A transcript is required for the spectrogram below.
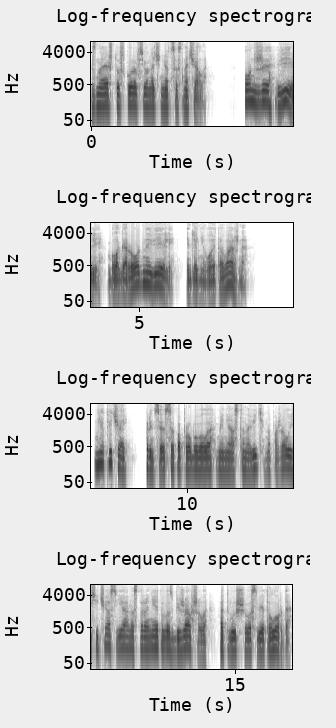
зная, что скоро все начнется сначала. Он же Вели, благородный Вели, и для него это важно. «Не отвечай». Принцесса попробовала меня остановить, но, пожалуй, сейчас я на стороне этого сбежавшего от высшего света лорда.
